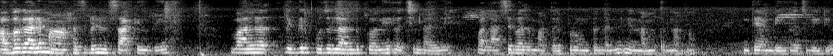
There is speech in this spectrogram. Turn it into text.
అవ్వగారే మా హస్బెండ్ని సాకింది. వాళ్ళ దగ్గర పూజలు అందుకొని వచ్చిండది. వాళ్ళ ఆశీర్వాదం మాతో ఎప్పుడు ఉంటుందని నేను నమ్ముతున్నాను. అంతే అండి ఈరోజు వీడియో.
